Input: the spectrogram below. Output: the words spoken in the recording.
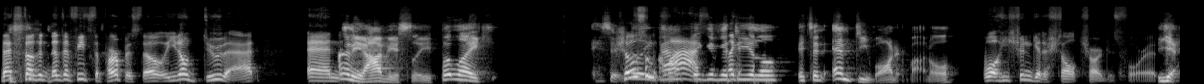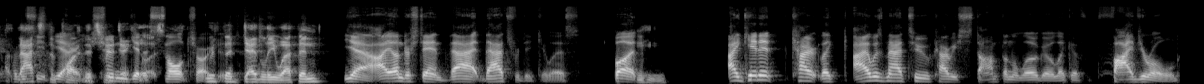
that doesn't that defeats the purpose, though. You don't do that, and I mean, obviously, but like, is it Show really some that class. big of a Like- deal? It's an empty water bottle. well, he shouldn't get assault charges for it. Yeah, that's the yeah, part he that's shouldn't ridiculous. get assault charges. with the deadly weapon. yeah, I understand that. That's ridiculous, but Mhm. I get it. Kyrie, like I was mad too. Kyrie stomped on the logo like a five year old.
